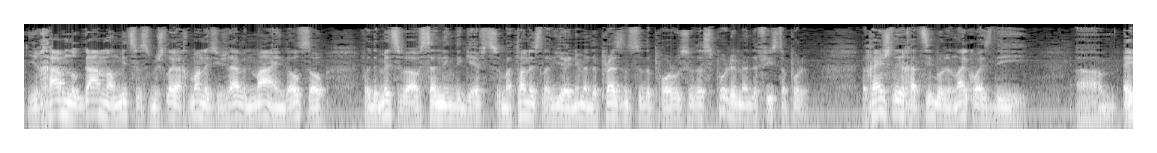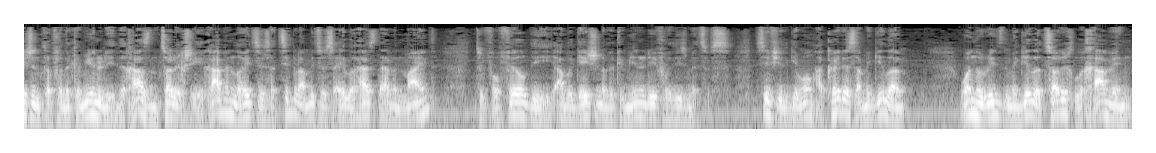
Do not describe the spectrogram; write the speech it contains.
Yichavnu Gam Al Mitzvahs Mishloach Monis, you should have in mind also for the mitzvah of sending the gifts, Umatonis Lev and the presents to the poor, Usudas Purim, and the feast of Purim. And likewise the um, agent for the community, the Chazan, Tzorich Sheyichaven Loitzis Hatzibur HaMitzvahs Eilu has to have in mind to fulfill the obligation of the community for these mitzvahs. Sif Yud Gimel, HaKodesh HaMegillah, one who reads the Megillah, Tzorich Lechavin,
